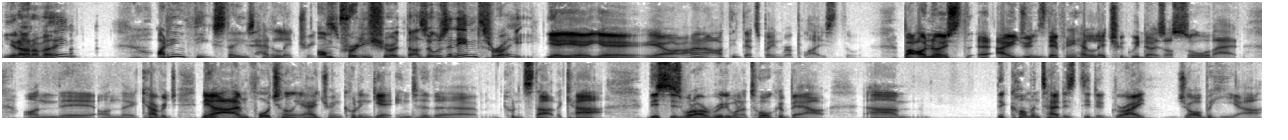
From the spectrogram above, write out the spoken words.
You know what I mean? I didn't think Steve's had electrics. I'm pretty sure it does. It was an M3. yeah, yeah, yeah, yeah. I, I I think that's been replaced. But I know uh, Adrian's definitely had electric windows. I saw that on the on the coverage. Now, unfortunately, Adrian couldn't get into the couldn't start the car. This is what I really want to talk about. Um, the commentators did a great job here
